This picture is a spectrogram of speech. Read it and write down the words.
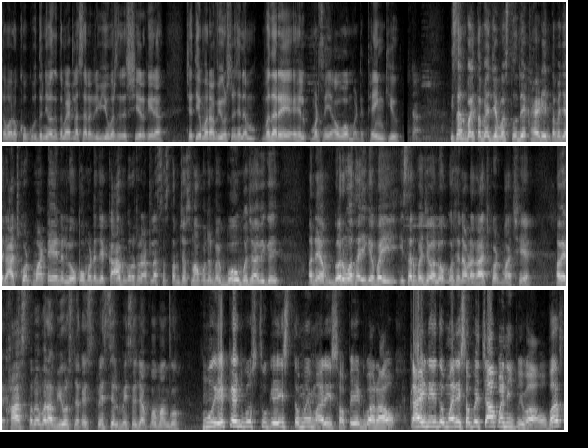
તમારો ખૂબ ખૂબ ધન્યવાદ તમે આટલા સારા રિવ્યુ સાથે શેર કર્યા. જેથી અમારા વ્યુઅર્સને છે ને વધારે હેલ્પ મળશે અહીંયા આવવા માટે. થેન્ક યુ ઈશાનભાઈ, તમે જે વસ્તુ દેખાડી તમે જે રાજકોટ માટે અને લોકો માટે જે કામ કરો છો આટલા સસ્તામાં ચશ્મા આપો છો ભાઈ, બહુ મજા આવી ગઈ. અને આમ ગર્વ થાય કે ભાઈ, ઈશાનભાઈ જેવા લોકો છે ને આપણા રાજકોટમાં છે. હવે ખાસ તમે મારા વ્યુઅર્સને કંઈ સ્પેશિયલ મેસેજ આપવા માંગો? હું એક જ વસ્તુ કહીશ તમે મારી શોપે એકવાર આવો. કાંઈ નહીં તો મારી શોપે ચા પાણી પીવા આવો બસ.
